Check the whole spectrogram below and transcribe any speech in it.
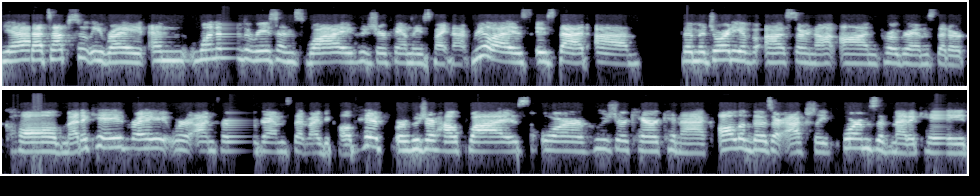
Yeah, that's absolutely right. And one of the reasons why Hoosier families might not realize is that um, the majority of us are not on programs that are called Medicaid, right? We're on programs that might be called HIP or Hoosier Healthwise or Hoosier Care Connect. All of those are actually forms of Medicaid.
